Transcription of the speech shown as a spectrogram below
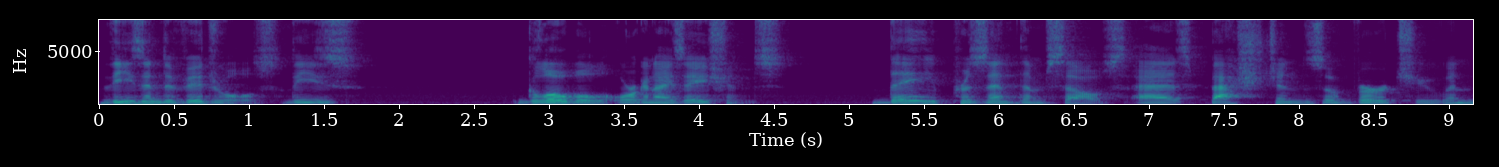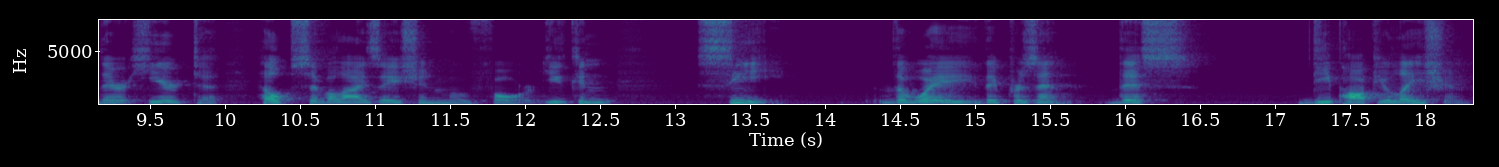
These individuals, these global organizations, they present themselves as bastions of virtue and they're here to help civilization move forward. You can see the way they present this depopulation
